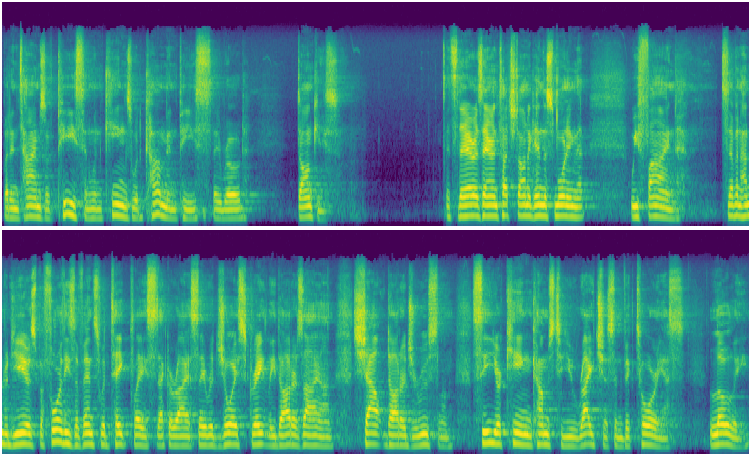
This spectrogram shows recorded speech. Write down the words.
But in times of peace and when kings would come in peace, they rode donkeys. It's there, as Aaron touched on again this morning, that we find 700 years before these events would take place, Zechariah say, Rejoice greatly, daughter Zion. Shout, daughter Jerusalem. See your king comes to you, righteous and victorious lowly,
